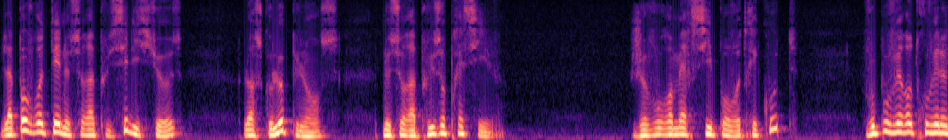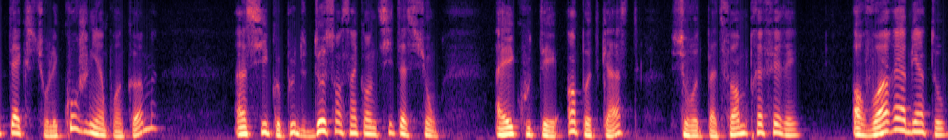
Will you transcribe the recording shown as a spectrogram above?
La pauvreté ne sera plus séditieuse lorsque l'opulence ne sera plus oppressive. Je vous remercie pour votre écoute. Vous pouvez retrouver le texte sur lescoursjulien.com ainsi que plus de 250 citations à écouter en podcast sur votre plateforme préférée. Au revoir et à bientôt.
